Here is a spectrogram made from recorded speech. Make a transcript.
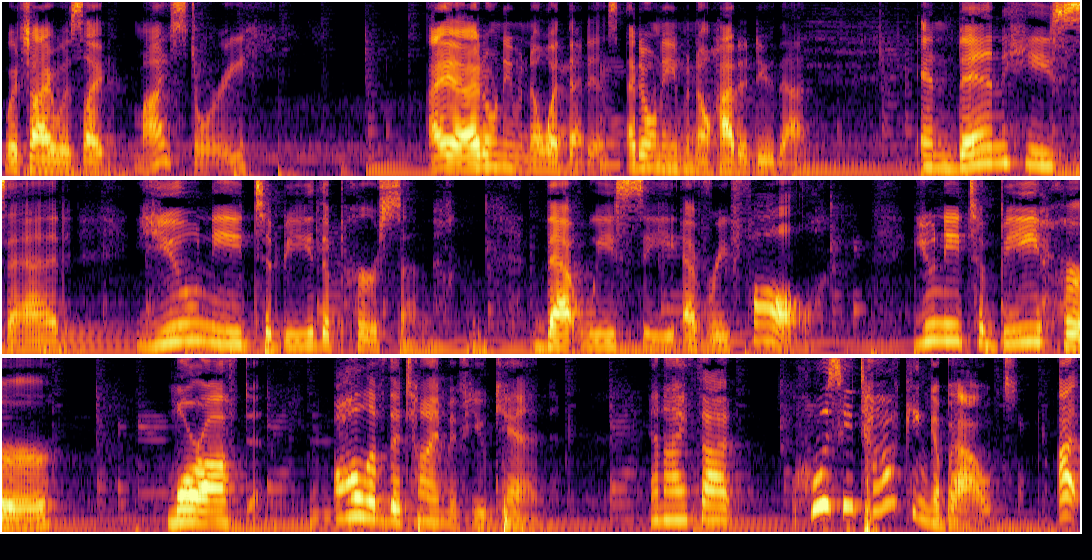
Which I was like, my story? I, I don't even know what that is. I don't even know how to do that. And then he said, You need to be the person that we see every fall. You need to be her more often all of the time if you can. And I thought, who's he talking about? I,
